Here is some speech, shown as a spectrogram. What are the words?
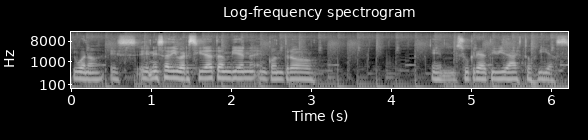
y bueno, es, en esa diversidad también encontró em, su creatividad estos días.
